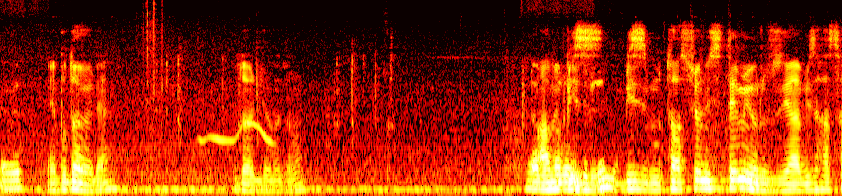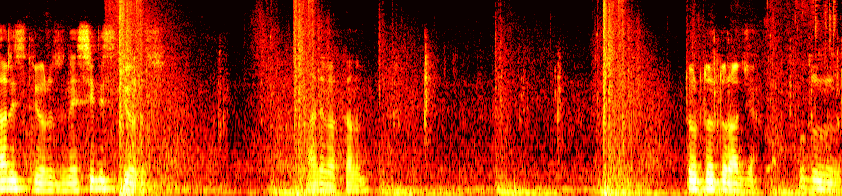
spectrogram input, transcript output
Evet. E bu da öyle. Bu da ölecek o zaman. Ya Abi biz biz mutasyon istemiyoruz ya. Biz hasar istiyoruz. Nesil istiyoruz. Hadi bakalım. Dur dur dur hacı. Dur dur dur.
